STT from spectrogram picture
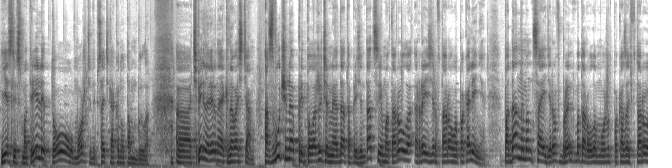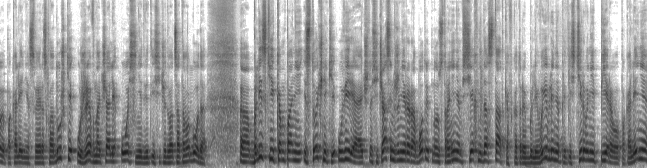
Если смотрели, то можете написать, как оно там было. Э, теперь, наверное, к новостям. Озвучена предположительная дата презентации Motorola Razer второго поколения. По данным инсайдеров, бренд Motorola может показать второе поколение своей раскладушки уже в начале осени 2020 года. Э, близкие компании источники уверяют, что сейчас инженеры работают над устранением всех недостатков, которые были выявлены при тестировании первого поколения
